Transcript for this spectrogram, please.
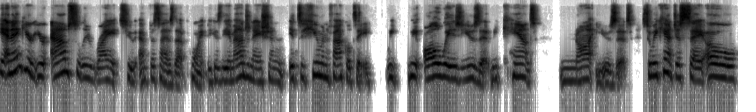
Yeah, and I think you're you're absolutely right to emphasize that point because the imagination, it's a human faculty. We we always use it. We can't not use it. So we can't just say, oh,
